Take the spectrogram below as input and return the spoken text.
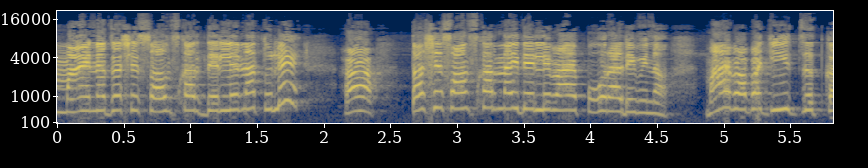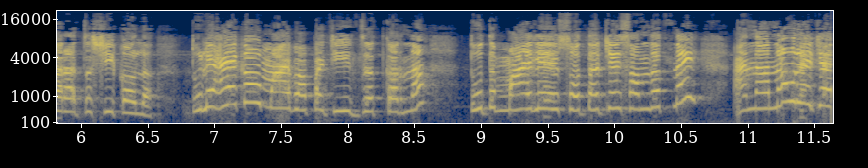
मायनं जसे संस्कार दिले ना तुले हा तसे संस्कार नाही दिले माय पोराडे देवीनं माय बाबाची इज्जत करायचं शिकवलं. तुला आहे का हो माय बापाची इज्जत करणं? तू तर मायले स्वतःचे समजत नाही आणि नवऱ्याच्या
